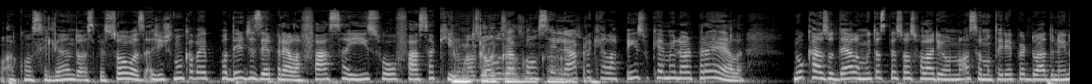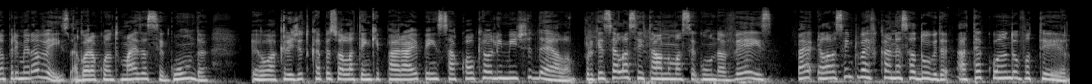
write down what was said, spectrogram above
aconselhando as pessoas, a gente nunca vai poder dizer para ela faça isso ou faça aquilo. Nós vamos aconselhar para que ela pense o que é melhor para ela. No caso dela, muitas pessoas falariam: "Nossa, eu não teria perdoado nem na primeira vez". Agora, quanto mais a segunda, eu acredito que a pessoa ela tem que parar e pensar qual que é o limite dela, porque se ela aceitar numa segunda vez, vai, ela sempre vai ficar nessa dúvida. Até quando eu vou ter,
